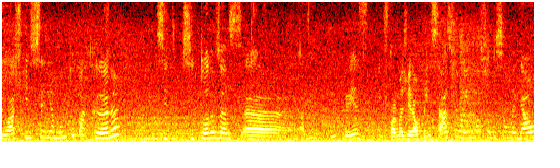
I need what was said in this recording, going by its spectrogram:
eu acho que isso seria muito bacana se, se todas as, uh, as empresas, de forma geral, pensassem também numa solução legal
